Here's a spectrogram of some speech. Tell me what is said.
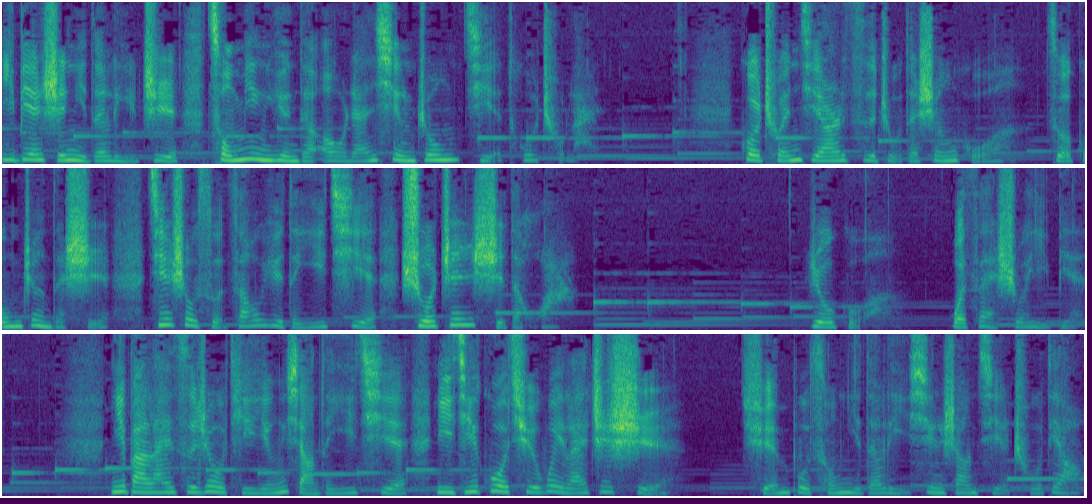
以便使你的理智从命运的偶然性中解脱出来，过纯洁而自主的生活，做公正的事，接受所遭遇的一切，说真实的话。如果我再说一遍，你把来自肉体影响的一切，以及过去未来之事，全部从你的理性上解除掉。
